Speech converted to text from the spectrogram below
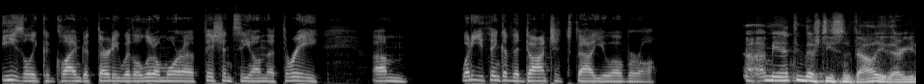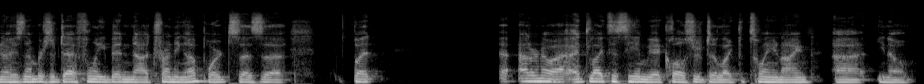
easily could climb to 30 with a little more efficiency on the three. Um, what do you think of the Doncic value overall? I mean, I think there's decent value there. You know, his numbers have definitely been uh, trending upwards as a, but I don't know. I'd like to see him get closer to like the 29. Uh, you know,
